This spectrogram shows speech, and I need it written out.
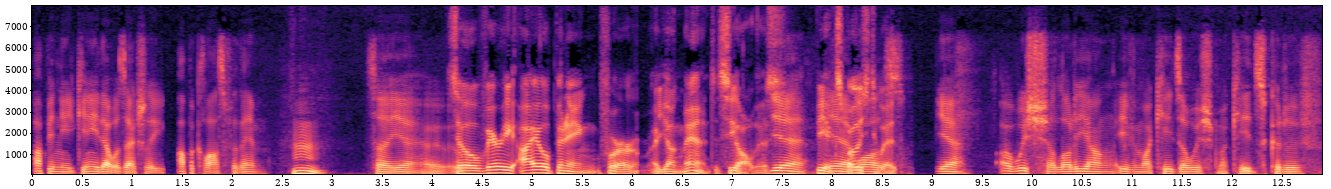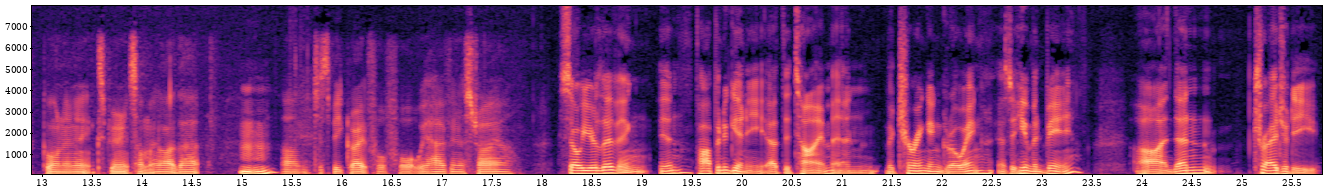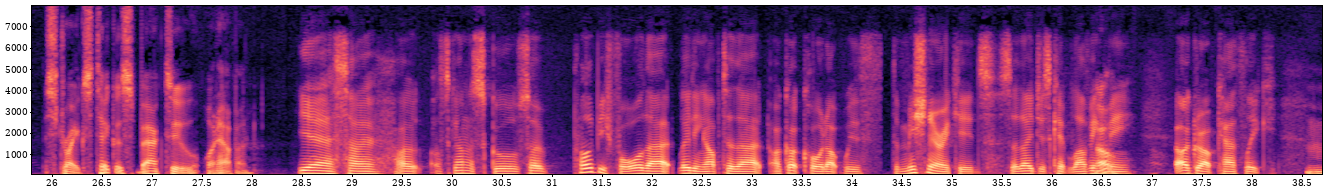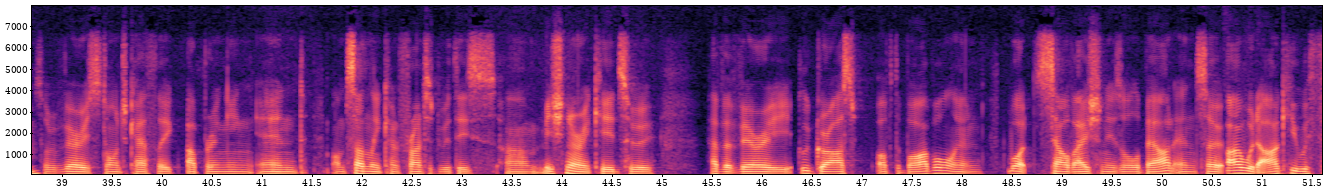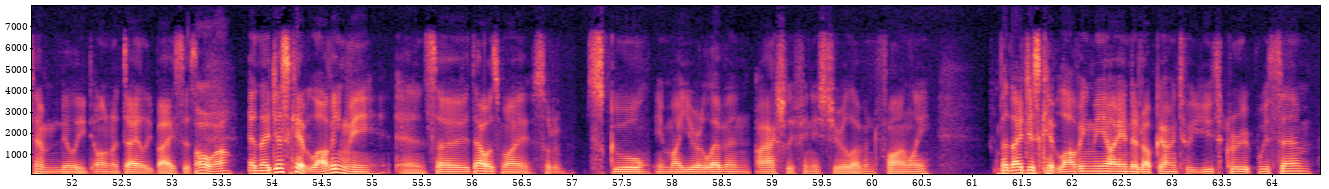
Up in New Guinea, that was actually upper class for them. Hmm. So yeah. it- So very eye-opening for a young man to see all this. yeah, Be yeah, exposed to it. Yeah, I wish a lot of young, even my kids, I wish my kids could have gone and experienced something like that. Mm-hmm. Um, just be grateful for what we have in Australia. So you're living in Papua New Guinea at the time and maturing and growing as a human being, uh, and then tragedy strikes. Take us back to what happened. Yeah, so I, I was going to school. So probably before that, leading up to that, I got caught up with the missionary kids. So they just kept loving Oh. me. I grew up Catholic, Mhm. sort of very staunch Catholic upbringing, and I'm suddenly confronted with these um, missionary kids who have a very good grasp of the Bible and what salvation is all about. And so I would argue with them nearly on a daily basis Oh wow. and they just kept loving me and so that was my sort of school in my year 11 i actually finished year 11 finally but they just kept loving me. I ended up going to a youth group with them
